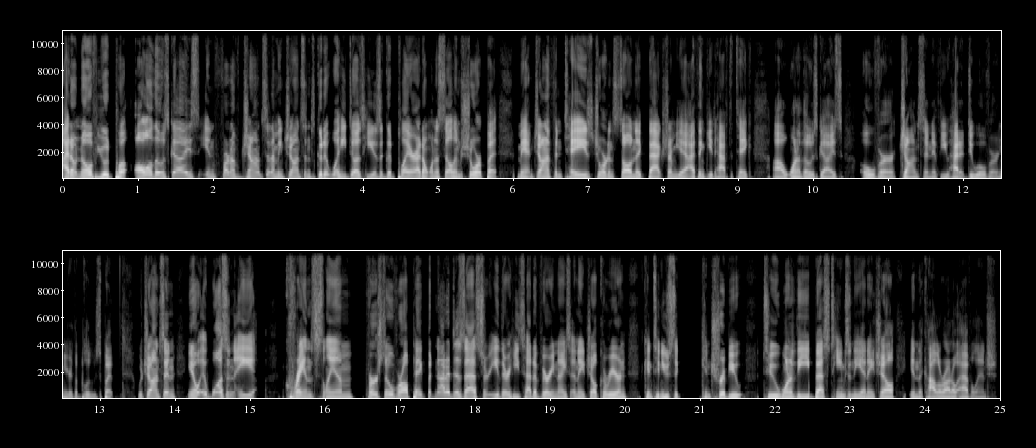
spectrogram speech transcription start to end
I don't know if you would put all of those guys in front of Johnson. I mean, Johnson's good at what he does. He is a good player. I don't want to sell him short, but man, Jonathan Toews, Jordan Staal, Nick Backstrom, yeah, I think you'd have to take uh, one of those guys over Johnson if you had a do over and you're the Blues. But with Johnson, you know, it wasn't a grand slam first overall pick, but not a disaster either. He's had a very nice NHL career and continues to contribute to one of the best teams in the NHL in the Colorado Avalanche.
